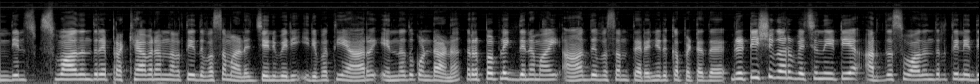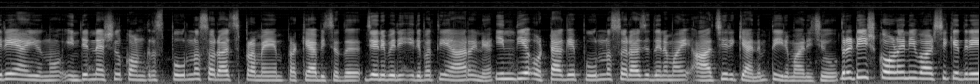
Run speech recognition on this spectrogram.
ഇന്ത്യൻ സ്വാതന്ത്ര്യ പ്രഖ്യാപനം നടത്തിയ ദിവസമാണ് ജനുവരി ഇരുപത്തിയാറ് എന്നതുകൊണ്ടാണ് റിപ്പബ്ലിക് ദിനമായി ആ ദിവസം തെരഞ്ഞെടുക്കപ്പെട്ടത്. ബ്രിട്ടീഷുകാർ വെച്ച് നീട്ടിയ അർദ്ധ സ്വാതന്ത്ര്യത്തിനെതിരെയായിരുന്നു ഇന്ത്യൻ നാഷണൽ കോൺഗ്രസ് പൂർണ സ്വരാജ് പ്രമേയം പ്രഖ്യാപിച്ചത്. ജനുവരി ഇരുപത്തിയാറിന് ഇന്ത്യ ഒട്ടാകെ പൂർണ സ്വരാജ് ദിനമായി ആചരിക്കാനും തീരുമാനിച്ചു. ബ്രിട്ടീഷ് കോളനി വാഴ്ചയ്ക്കെതിരെ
